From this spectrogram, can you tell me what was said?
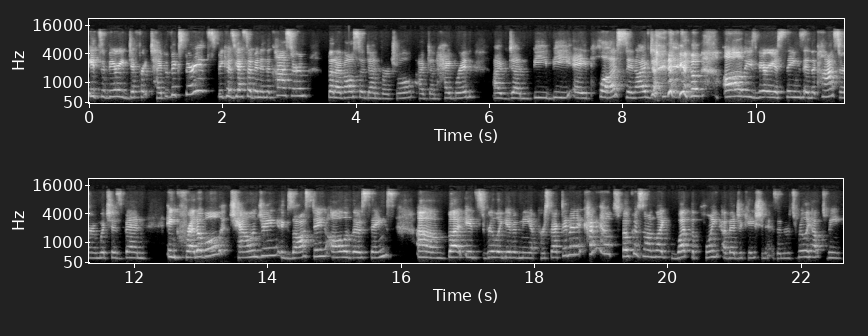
it's a very different type of experience because, yes, I've been in the classroom, but I've also done virtual, I've done hybrid, I've done BBA plus, and I've done, you know, all these various things in the classroom, which has been incredible, challenging, exhausting, all of those things. Um, but it's really given me a perspective and it kind of helps focus on like what the point of education is. And it's really helped me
